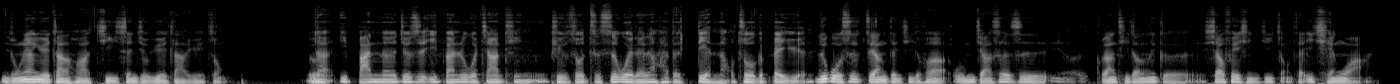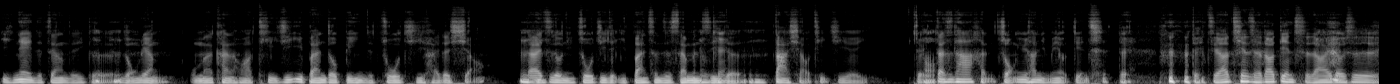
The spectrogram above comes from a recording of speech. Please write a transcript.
你容量越大的话，机身就越大越重。那一般呢，就是一般如果家庭，譬如说只是为了让他的电脑做个备援，如果是这样等级的话，我们假设是刚刚提到的那个消费型机种，在一千瓦以内的这样的一个容量，我们来看的话，体积一般都比你的桌机还的小，大概只有你桌机的一半甚至三分之一的大小体积而已。对，但是它很重，因为它里面有电池。对，对，只要牵扯到电池，大概都是。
